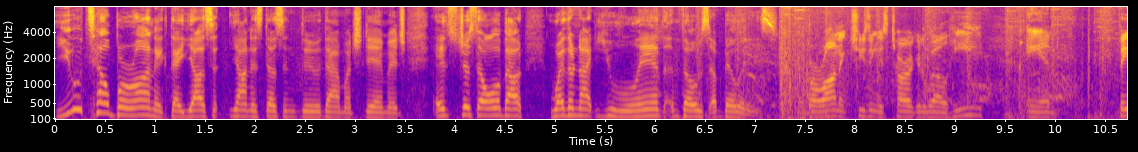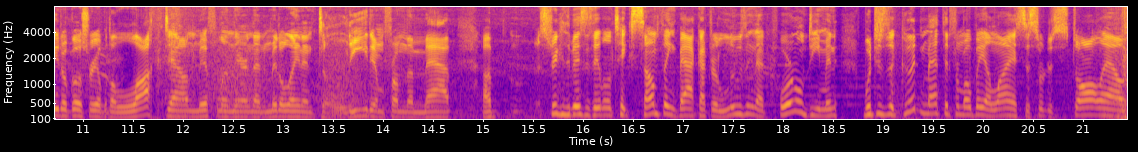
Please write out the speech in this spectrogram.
You tell Boronic that Janus doesn't do that much damage. It's just all about whether or not you land those abilities. Boronic choosing his target well. He and Fatal Ghost were able to lock down Myflin there in that middle lane and delete him from the map. Strictly Business able to take something back after losing that Portal Demon, which is a good method from Obey Alliance to sort of stall out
